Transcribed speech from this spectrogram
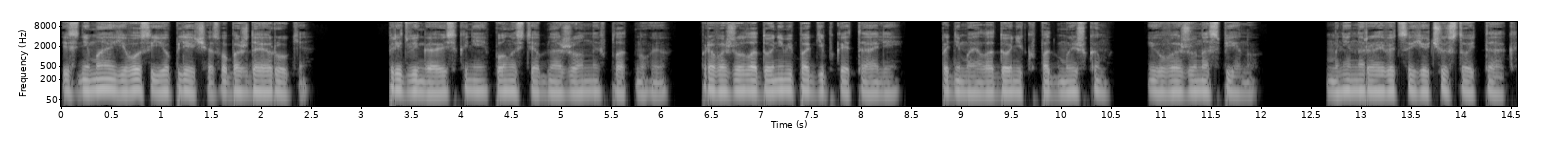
и снимаю его с ее плеч, освобождая руки. Придвигаюсь к ней, полностью обнаженной вплотную, провожу ладонями по гибкой талии, поднимая ладони к подмышкам и увожу на спину. Мне нравится ее чувствовать так.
